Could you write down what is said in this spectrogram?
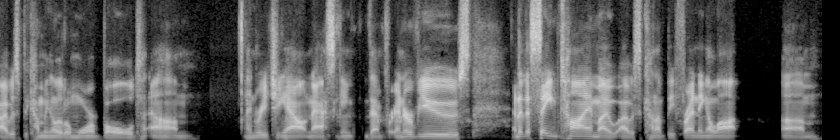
I was becoming a little more bold um, and reaching out and asking them for interviews. And at the same time, I, I was kind of befriending a lot, um,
